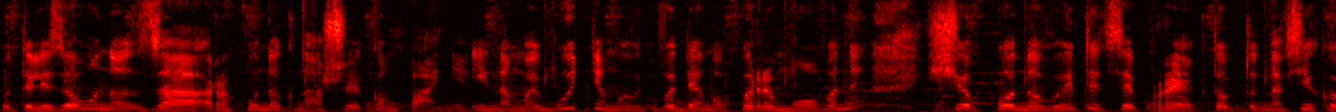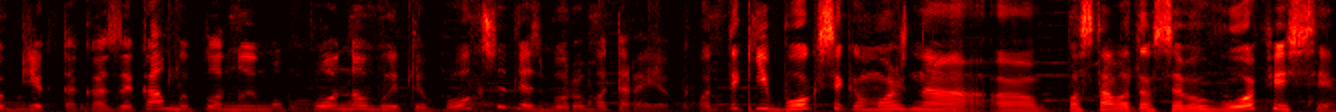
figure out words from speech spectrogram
утилізовано за рахунок нашої компанії. І на майбутнє ми ведемо перемовини, щоб поновити цей проект. Тобто на всіх об'єктах АЗК ми плануємо поновити бокси для збору батарейок. От такі боксики можна е, поставити в себе в офісі.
